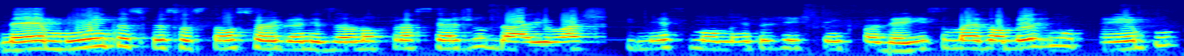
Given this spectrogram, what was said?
né, muitas pessoas estão se organizando para se ajudar. E eu acho que nesse momento a gente tem que fazer isso, mas ao mesmo tempo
